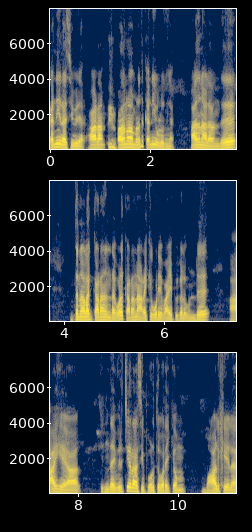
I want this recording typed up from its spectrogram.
கன்னி ராசி வீடு. ஆறாம் பதினோராம் வந்து கன்னி உழுதுங்க அதனால் வந்து இத்தனை நாளாக கடன் இருந்தால் கூட கடனை அடைக்கக்கூடிய வாய்ப்புகள் உண்டு. ஆகையால் இந்த விருச்சிக ராசி பொறுத்த வரைக்கும் வாழ்க்கையில்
